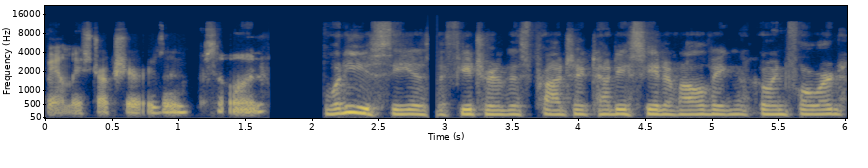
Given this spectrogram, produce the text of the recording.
family structures and so on. What do you see as the future of this project? How do you see it evolving going forward?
